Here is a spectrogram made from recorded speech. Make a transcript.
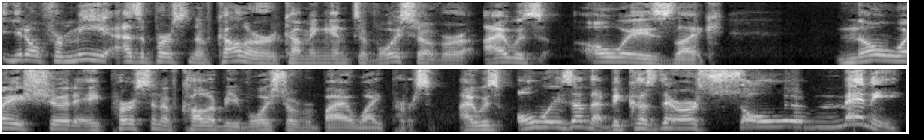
you know, for me as a person of color coming into voiceover, I was always like, no way should a person of color be voiced over by a white person. I was always of that because there are so many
